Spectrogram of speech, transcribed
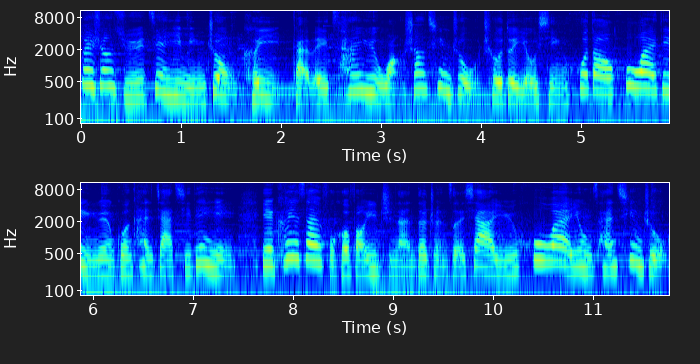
卫生局建议民众可以改为参与网上庆祝、车队游行，或到户外电影院观看假期电影。也可以在符合防疫指南的准则下，于户外用餐庆祝，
